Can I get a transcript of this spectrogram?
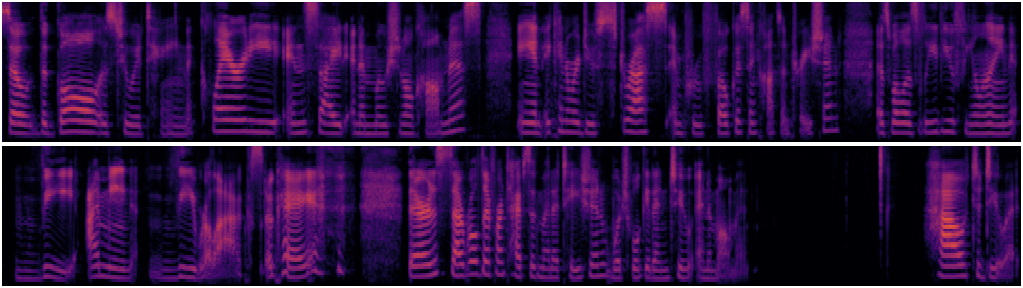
So, the goal is to attain clarity, insight, and emotional calmness, and it can reduce stress, improve focus and concentration, as well as leave you feeling V. I mean, V relaxed, okay? there are several different types of meditation, which we'll get into in a moment. How to do it.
